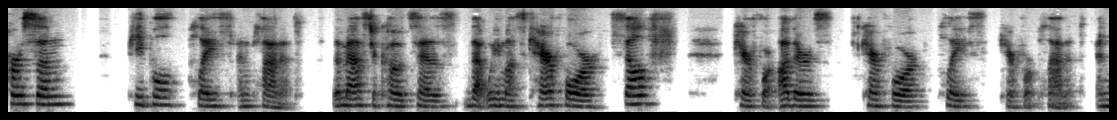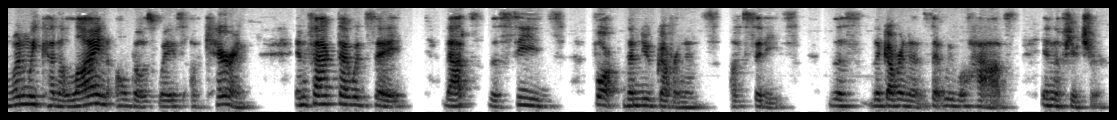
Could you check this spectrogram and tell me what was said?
person, people, place, and planet. The master code says that we must care for self, care for others, care for place, care for planet. And when we can align all those ways of caring, in fact, I would say that's the seeds for the new governance of cities, the, the governance that we will have in the future.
